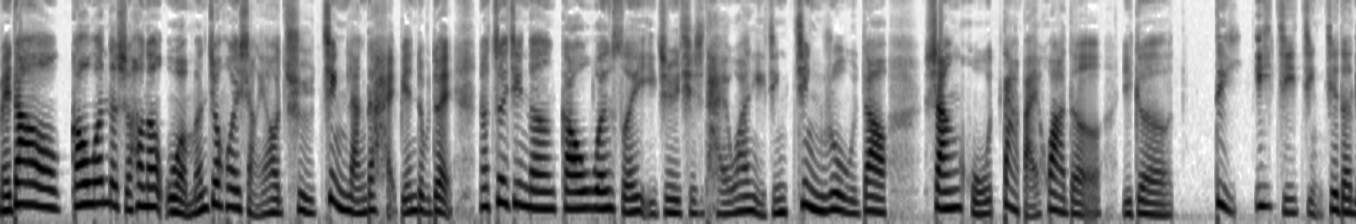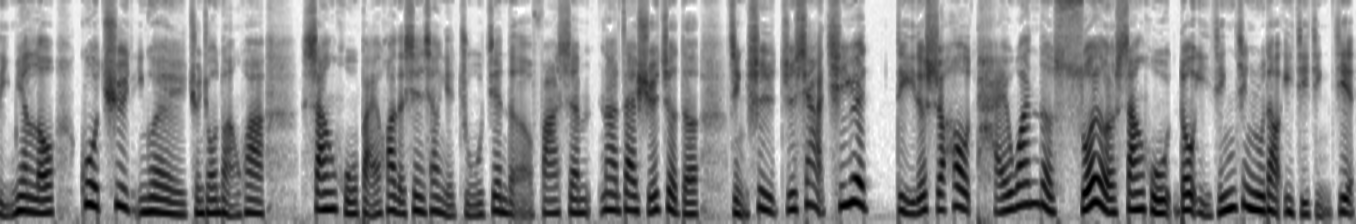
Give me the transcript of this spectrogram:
每到高温的时候呢，我们就会想要去近凉的海边，对不对？那最近呢，高温，所以以至于其实台湾已经进入到珊瑚大白化的一个第一级警戒的里面喽。过去因为全球暖化，珊瑚白化的现象也逐渐的发生。那在学者的警示之下，七月。底的时候，台湾的所有的珊瑚都已经进入到一级警戒。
